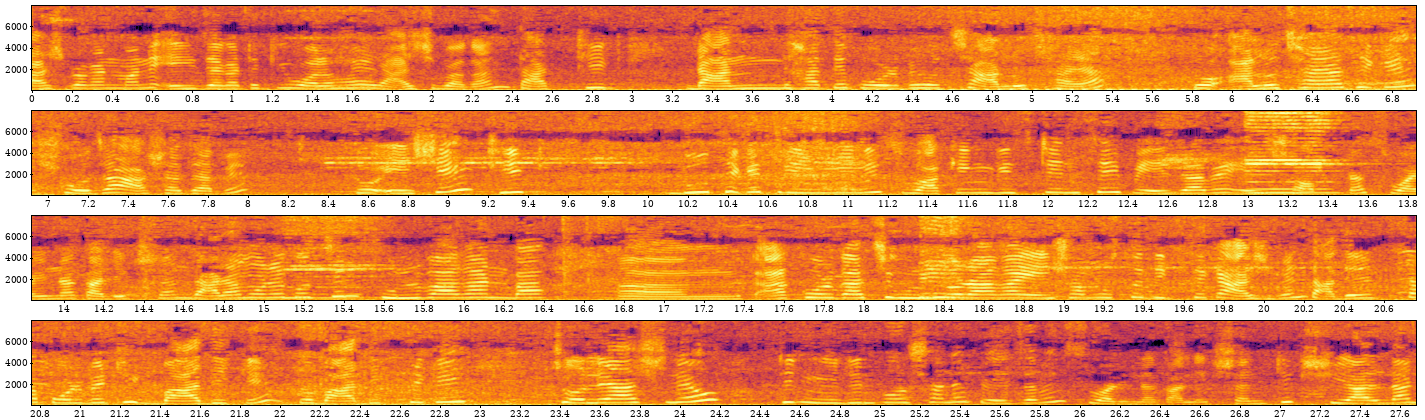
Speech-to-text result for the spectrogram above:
রাসবাগান মানে এই জায়গাটা কি বলা হয়? রাসবাগান। তার ঠিক ডান হাতে পড়বে হচ্ছে আলো ছায়া। তো আলো ছায়া থেকে সোজা আসা যাবে। তো এসে ঠিক দু থেকে তিন মিনিট ওয়াকিং ডিস্টেন্সেই পেয়ে যাবে এই শপটা সোয়াইনা কালেকশন যারা মনে করছেন ফুলবাগান বা কাকরগাছি, উল্টোরাঙা এই সমস্ত দিক থেকে আসবেন, তাদেরটা পড়বে ঠিক বাঁ দিকে। তো বাঁ দিক থেকেই চলে আসলেও ঠিক মিডিল পোর্শনে পেয়ে যাবেন সোয়ারিনা কালেকশন। ঠিক শিয়ালদার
